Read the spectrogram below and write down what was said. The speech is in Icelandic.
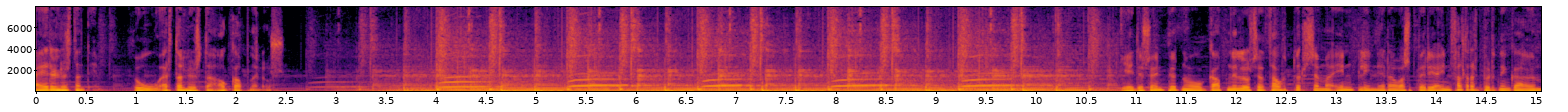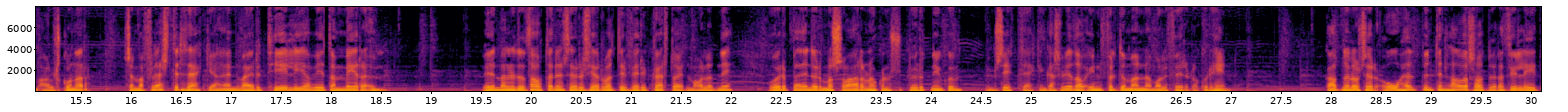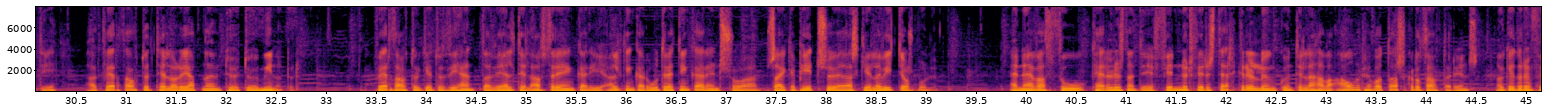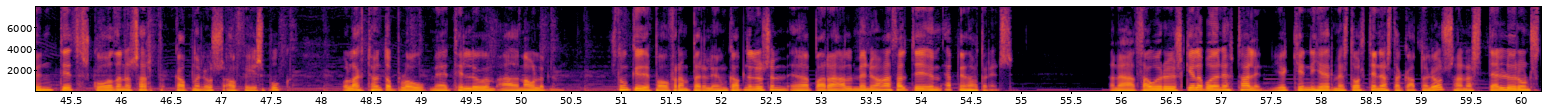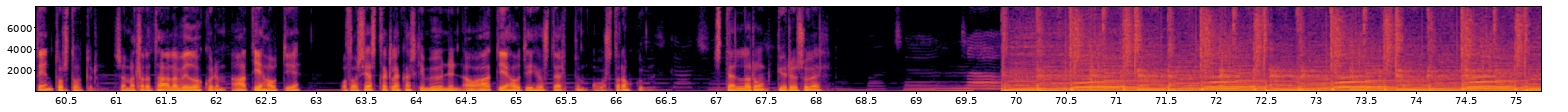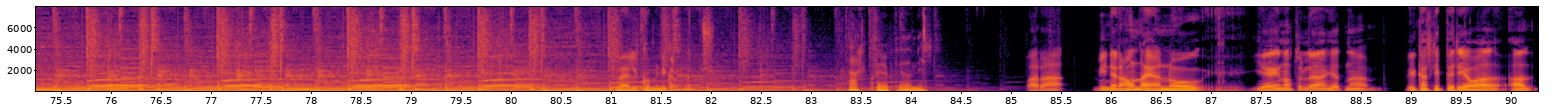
Kæri hlustandi, þú ert að hlusta á Gafnaljós. Ég heiti Sveinbjörn og Gafniljós er þáttur sem að innblínir á að spyrja einfaldra spurninga um alls konar sem að flestir þekkja en væri til í að vita meira um. Viðmælindu þáttarins eru sérvaldir fyrir hvert og einn málefni og eru beðinur um að svara nokkur spurningum um sitt þekkingasvið á einföldu mannamáli fyrir okkur hinn. Gafniljós er óhefbundin hlaðarsáttur að því leiti að hver þáttur telur að jafna um 20 mínútur. Hver þáttur getur því henda vel til aftreyingar í algengar útrettingar eins og að sækja pítsu eða skila vídeospólu. En ef að þú, kæri hlustnandi, finnur fyrir sterkri lungun til að hafa áhrif á darskráð þáttarins, þá getur þau fundið skoðanarsarp Gafnaljós á Facebook og lagt hönd á bló með tillögum að málefnum. Stungið upp á frambærilegum Gafnaljósum eða bara almennu aðhaldi um efnið þáttarins. Þannig að þá eru skilabóðin upp talin. Ég kynni hér með stolti næsta Gafnaljós, hann að Stellur hún Steindorstóttur, sem ætlar að tala við okkur um ADHD og þá sérstaklega kannski munin á ADHD hjá stelpum og strákum. Stella Rún, gjör þau svo vel. Velkomin í Gafnaljós. Takk fyrir að bjóða mér. Bara mín er ánægjan og ég er náttúrulega hérna, vil kannski byrja á að, að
